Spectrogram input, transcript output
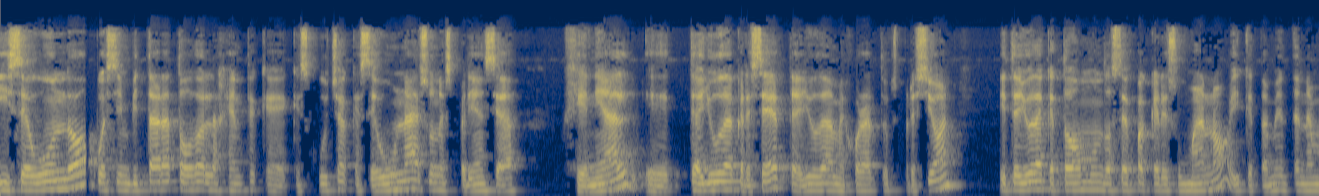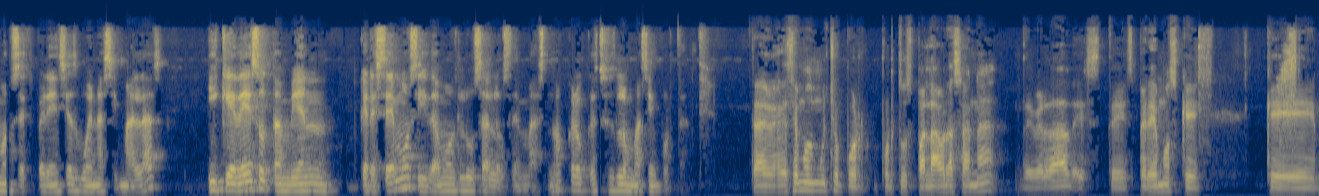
Y segundo, pues invitar a toda la gente que, escucha que se una. Es una experiencia genial, eh, te ayuda a crecer, te ayuda a mejorar tu expresión y te ayuda a que todo el mundo sepa que eres humano y que también tenemos experiencias buenas y malas y que de eso también crecemos y damos luz a los demás, ¿no? Creo que eso es lo más importante. Te agradecemos mucho por, por tus palabras, Ana. De verdad, este, esperemos que, que,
